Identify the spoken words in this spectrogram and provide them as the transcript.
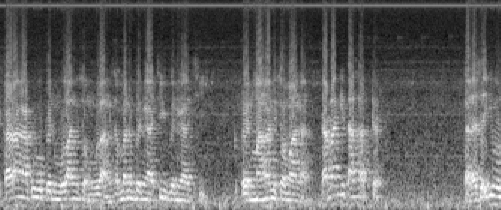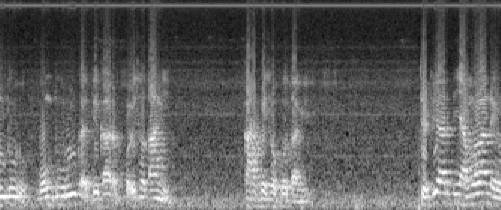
sekarang aku pengen mulang iso mulang, sama pengen ngaji pengen ngaji, pengen mangan iso mangan. Karena kita sadar. Karena saya ingin wong turu, wong turu gak di karep, kok iso tangi, karep iso tangi. Jadi artinya mulane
